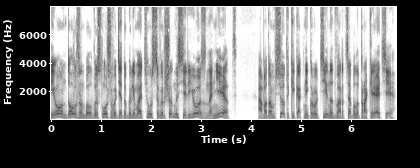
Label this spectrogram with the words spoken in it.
И он должен был выслушивать эту галиматью совершенно серьезно, нет. А потом все-таки, как ни крути, на дворце было проклятие.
